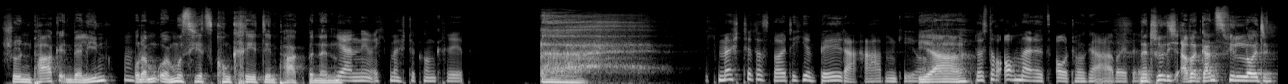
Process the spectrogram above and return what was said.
schönen Park in Berlin. Oder, oder muss ich jetzt konkret den Park benennen? Mhm. Ja, nee, ich möchte konkret. Äh, Ich möchte, dass Leute hier Bilder haben, Georg. ja. Du hast doch auch mal als Autor gearbeitet. Natürlich, aber ganz viele Leute,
